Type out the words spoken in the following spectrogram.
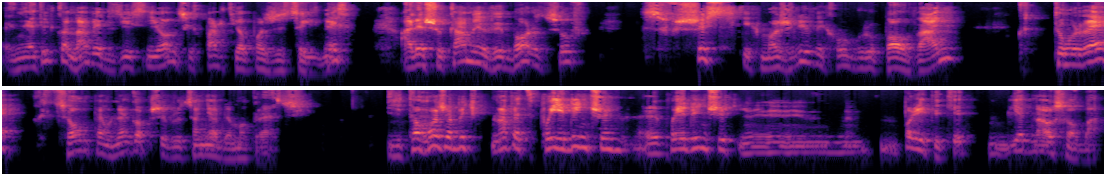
nie tylko nawet z istniejących partii opozycyjnych, ale szukamy wyborców z wszystkich możliwych ugrupowań, które chcą pełnego przywrócenia demokracji. I to może być nawet pojedynczy, pojedynczy yy, polityk, jedna osoba.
